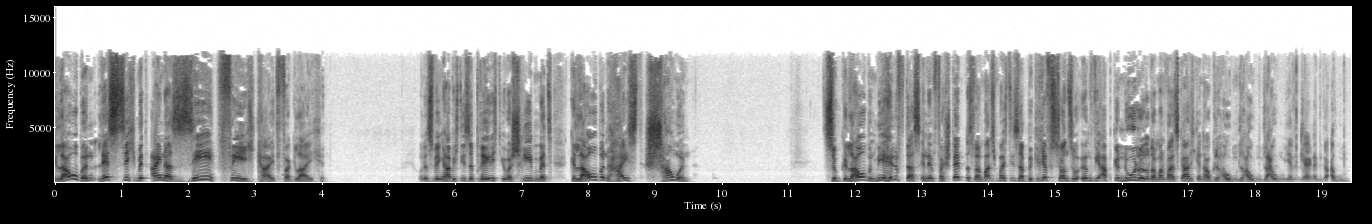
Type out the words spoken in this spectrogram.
Glauben lässt sich mit einer Sehfähigkeit vergleichen. Und deswegen habe ich diese Predigt überschrieben mit Glauben heißt schauen zu glauben. Mir hilft das in dem Verständnis, weil manchmal ist dieser Begriff schon so irgendwie abgenudelt oder man weiß gar nicht genau, glauben, glauben, glauben, glauben.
